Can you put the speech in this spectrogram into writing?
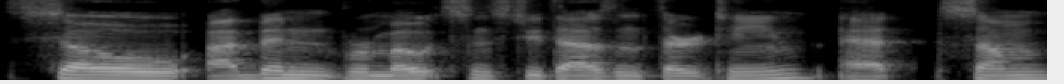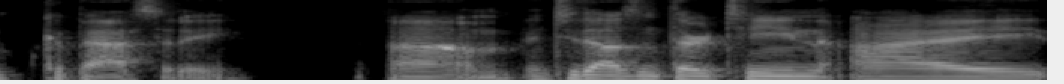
So I've been remote since 2013 at some capacity. Um, in 2013, I,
